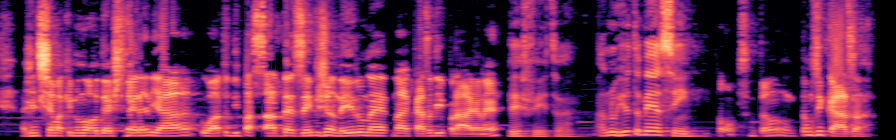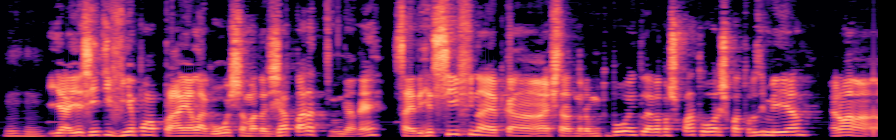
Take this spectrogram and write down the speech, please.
A gente chama aqui no Nordeste veranear, o ato de passar dezembro e janeiro né, na casa de praia, né? Perfeito. É. Ah, no Rio também é assim. Pronto, então estamos em casa. Uhum. E aí a gente vinha para uma praia em Alagoas chamada Japaratinga, né? Saía de Recife, na época a estrada não era muito boa, a gente levava umas 4 horas, 4 horas e meia. Era uma,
